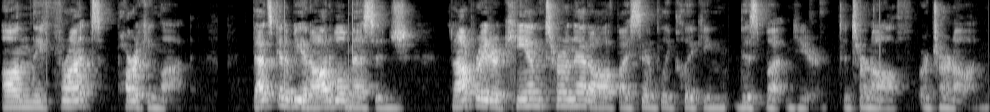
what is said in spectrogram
on the front parking lot. That's going to be an audible message. An operator can turn that off by simply clicking this button here to turn off or turn on.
